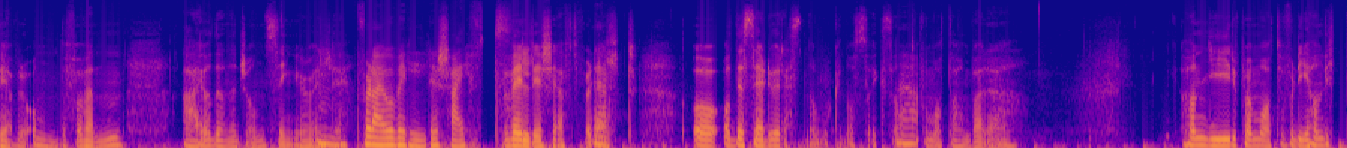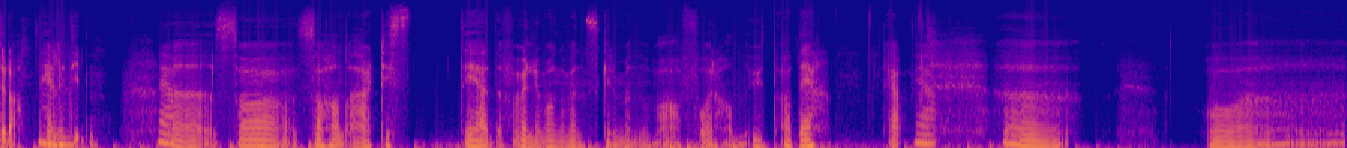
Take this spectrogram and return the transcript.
lever og ånder for vennen, er jo denne John Singer veldig. Mm. For det er jo veldig skeivt. Veldig skjevt fordelt. Og, og det ser du i resten av boken også, ikke sant? Ja. På en måte han bare Han gir på en måte fordi han lytter, da, hele Mm. tiden. Ja. Uh, så, så han er til stede for veldig mange mennesker, men hva får han ut av det? ja. Uh, og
